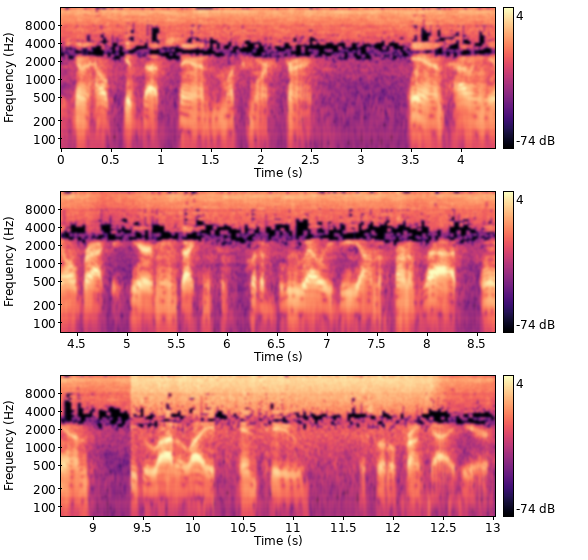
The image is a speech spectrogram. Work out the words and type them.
is going to help give that stand much more strength and having the L bracket here means I can put a blue LED on the front of that and feed a lot of light into this little front guy here.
